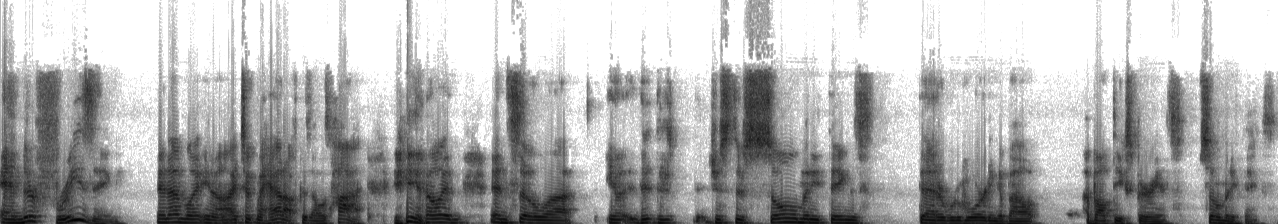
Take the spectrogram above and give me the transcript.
and they're freezing. And I'm like, you know, I took my hat off because I was hot, you know, and and so uh, you know, there's just there's so many things that are rewarding about about the experience. So many things.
